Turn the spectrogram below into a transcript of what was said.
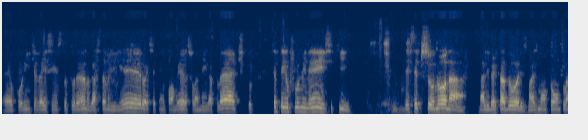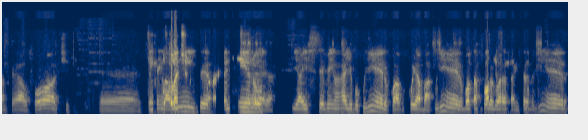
é, o Corinthians aí se reestruturando, gastando dinheiro, aí você tem o Palmeiras, Flamengo Atlético, você tem o Fluminense que decepcionou na, na Libertadores, mas montou um plantel forte. É, você tem, lá o Inter, é, e aí você vem o Red Bull com dinheiro, o Cuiabá com dinheiro, Botafogo agora está entrando dinheiro.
